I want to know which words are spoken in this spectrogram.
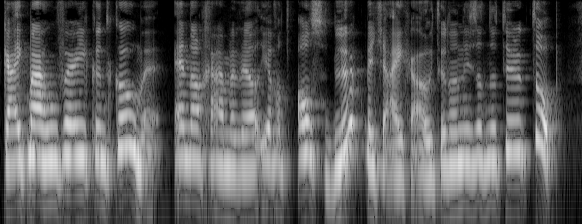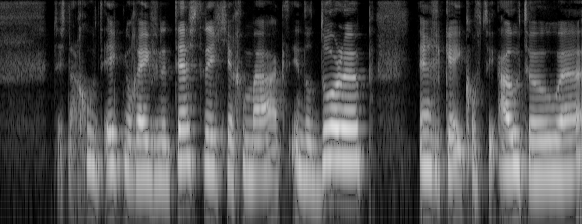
Kijk maar hoe ver je kunt komen. En dan gaan we wel. Ja, want als het lukt met je eigen auto, dan is dat natuurlijk top. Dus nou goed, ik nog even een testritje gemaakt in dat dorp. En gekeken of die auto uh,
